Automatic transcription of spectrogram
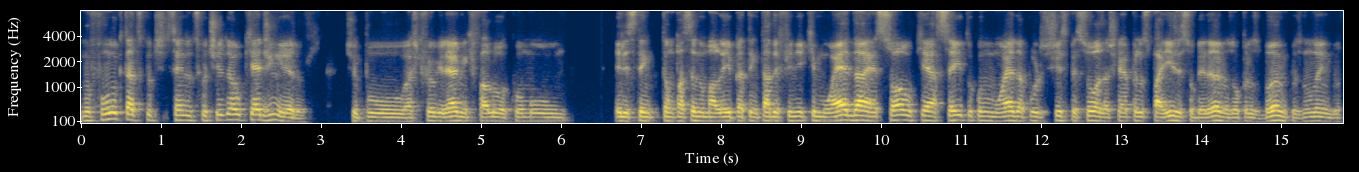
no fundo, o que está discuti sendo discutido é o que é dinheiro. Tipo, acho que foi o Guilherme que falou como eles estão passando uma lei para tentar definir que moeda é só o que é aceito como moeda por X pessoas, acho que é pelos países soberanos ou pelos bancos, não lembro.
